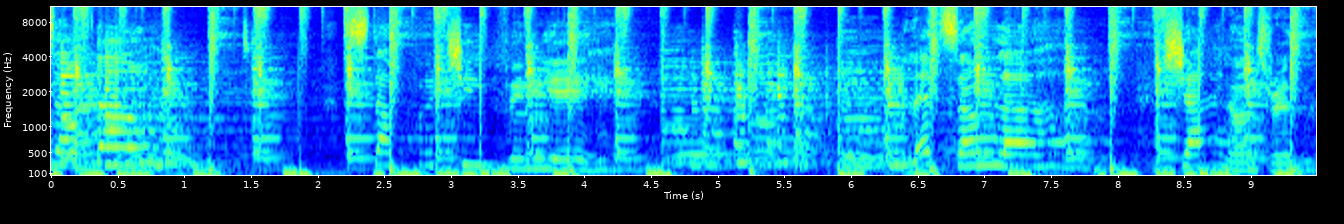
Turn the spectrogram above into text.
So don't stop achieving, yeah. Let some love shine on through.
